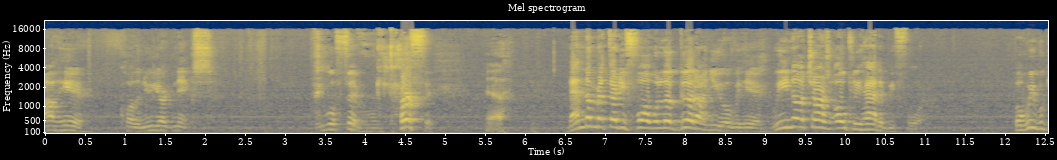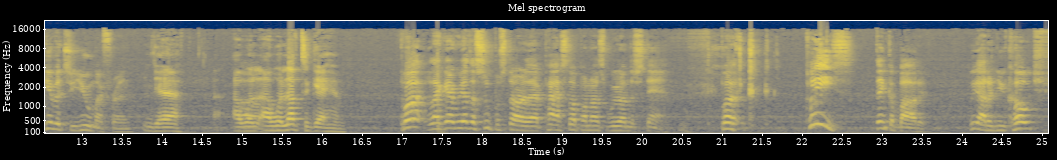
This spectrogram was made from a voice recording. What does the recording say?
out here called the New York Knicks. You will fit perfect. Yeah, That number 34 will look good on you over here. We know Charles Oakley had it before. But we will give it to you, my friend. yeah. I will Uh, I would love to get him. But like every other superstar that passed up on us, we understand. But please think about it. We got a new coach.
